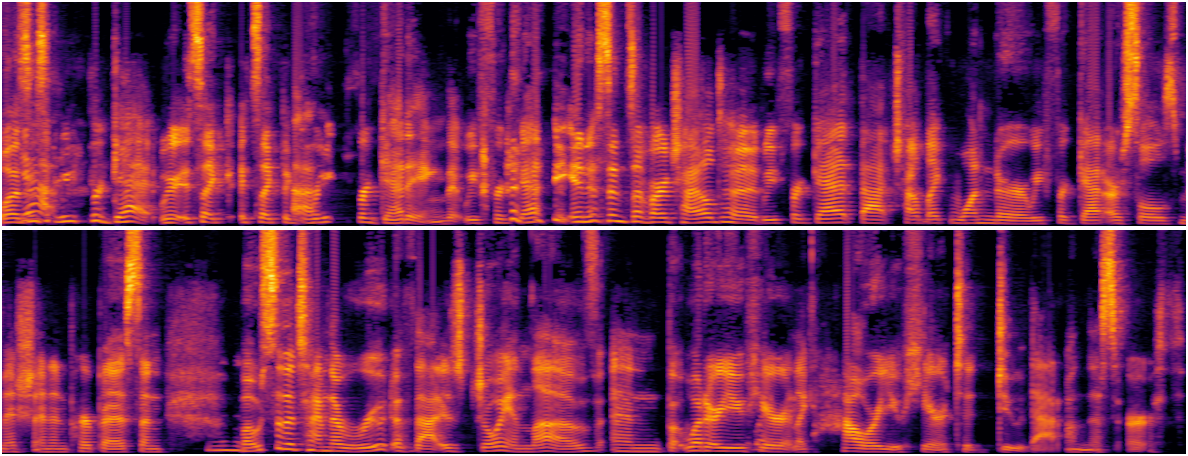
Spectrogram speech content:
Well, yeah. we forget. It's like it's like the great forgetting that we forget the innocence of our childhood. We forget that childlike wonder. We forget our soul's mission and purpose. And mm-hmm. most of the time, the root of that is joy and love. And but what are you here? Right. Like, how are you here to do that on this earth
